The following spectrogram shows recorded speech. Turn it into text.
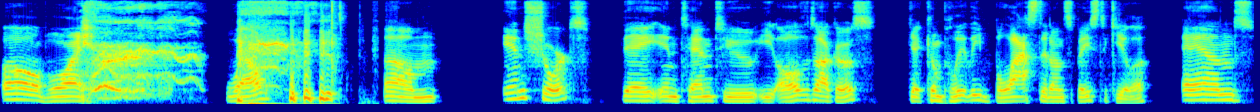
Oh boy. well, um, in short, they intend to eat all the tacos, get completely blasted on space tequila, and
